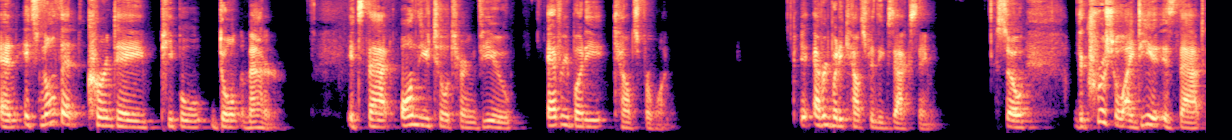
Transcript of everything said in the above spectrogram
And it's not that current day people don't matter. It's that on the utilitarian view everybody counts for one. Everybody counts for the exact same. So the crucial idea is that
